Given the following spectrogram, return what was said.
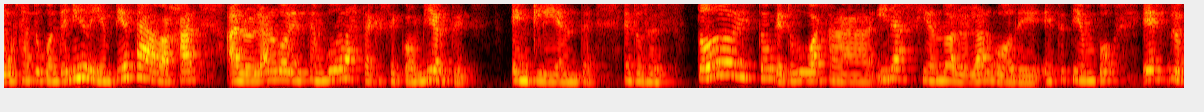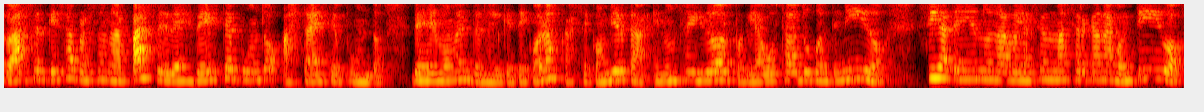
gusta tu contenido y empieza a bajar a lo largo de ese embudo hasta que se convierte en cliente. Entonces, todo esto que tú vas a ir haciendo a lo largo de este tiempo es lo que va a hacer que esa persona pase desde este punto hasta este punto. Desde el momento en el que te conozcas, se convierta en un seguidor porque le ha gustado tu contenido, siga teniendo una relación más cercana contigo,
